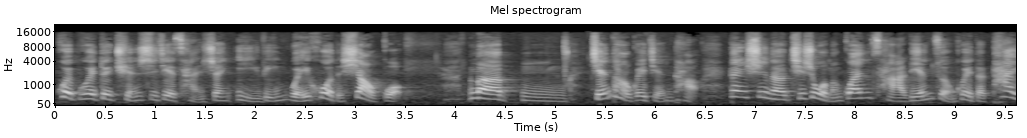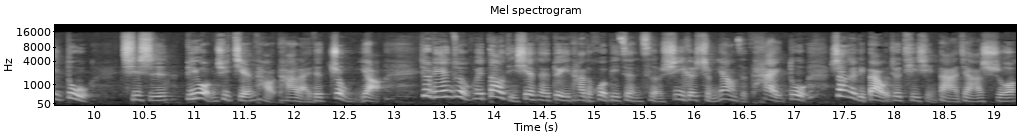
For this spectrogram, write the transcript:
会不会对全世界产生以邻为壑的效果。那么，嗯，检讨归检讨，但是呢，其实我们观察联准会的态度，其实比我们去检讨它来的重要。就联准会到底现在对于它的货币政策是一个什么样子态度？上个礼拜我就提醒大家说，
